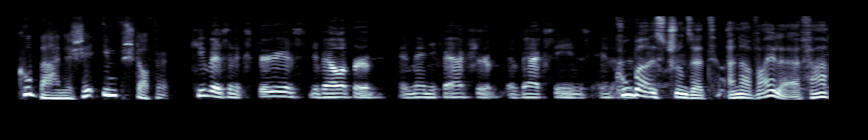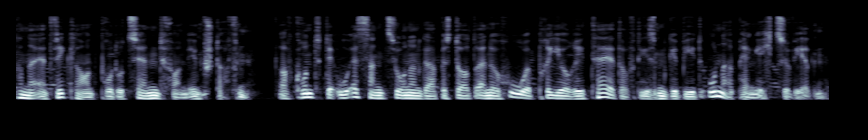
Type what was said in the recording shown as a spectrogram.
kubanische Impfstoffe. Kuba ist schon seit einer Weile erfahrener Entwickler und Produzent von Impfstoffen. Aufgrund der US-Sanktionen gab es dort eine hohe Priorität, auf diesem Gebiet unabhängig zu werden.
